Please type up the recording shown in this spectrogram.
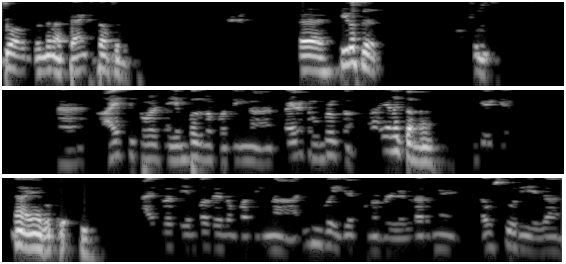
ஸோ அவருக்கு வந்து நான் தேங்க்ஸ் தான் சொல்லுவேன். ஹீரோ சார் சொல்லுங்க ஆயிரத்தி தொள்ளாயிரத்தி எண்பதுல பாத்தீங்கன்னா டைரக்டர் உங்களுக்கு? தான் எனக்கு ஓகே ஆயிரத்தி தொள்ளாயிரத்தி எண்பதுல பாத்தீங்கன்னா அறிமுக இயக்குனர்கள் எல்லாருமே லவ் ஸ்டோரியை தான்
